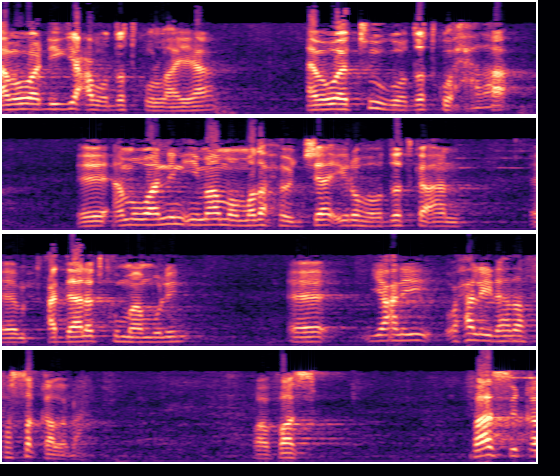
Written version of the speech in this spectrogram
Ama waa dhiigyo caboo dadku laayaa ama waa tuugoo dadku xadaa ama waa nin imaamoo madaxoo jaa'irahoo dadka aan cadaalad ku maamulin. Yacni waxaa la yidhahdaa fasaqa la dhaha. Waa faasiq. Faasiqa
